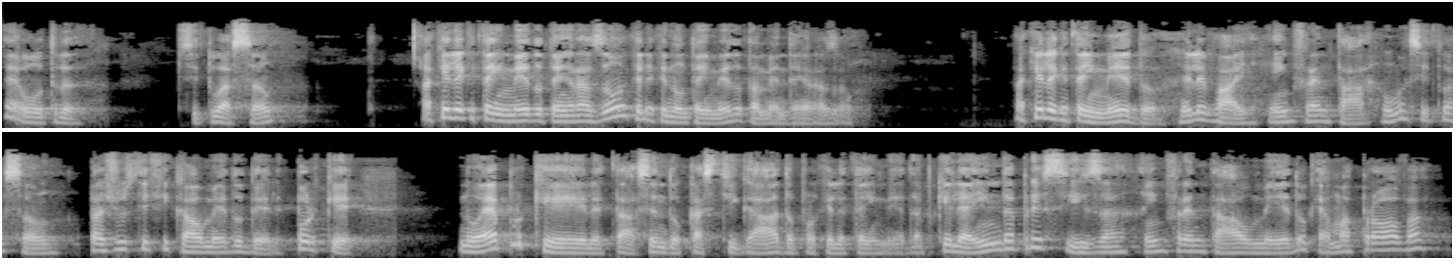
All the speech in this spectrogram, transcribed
é outra situação. Aquele que tem medo tem razão, aquele que não tem medo também tem razão. Aquele que tem medo, ele vai enfrentar uma situação para justificar o medo dele. Por quê? Não é porque ele está sendo castigado porque ele tem medo, é porque ele ainda precisa enfrentar o medo, que é uma prova.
